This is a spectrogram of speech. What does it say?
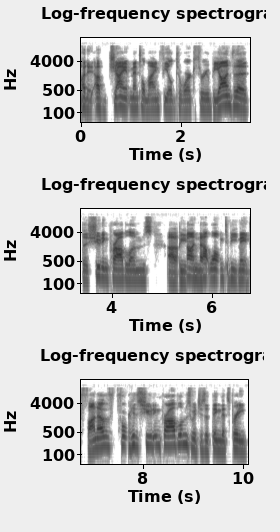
a, a, giant mental minefield to work through beyond the the shooting problems uh, beyond not wanting to be made fun of for his shooting problems which is a thing that's pretty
